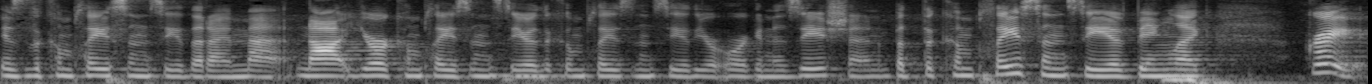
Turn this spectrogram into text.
is the complacency that I meant, not your complacency or the complacency of your organization, but the complacency of being like, great,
